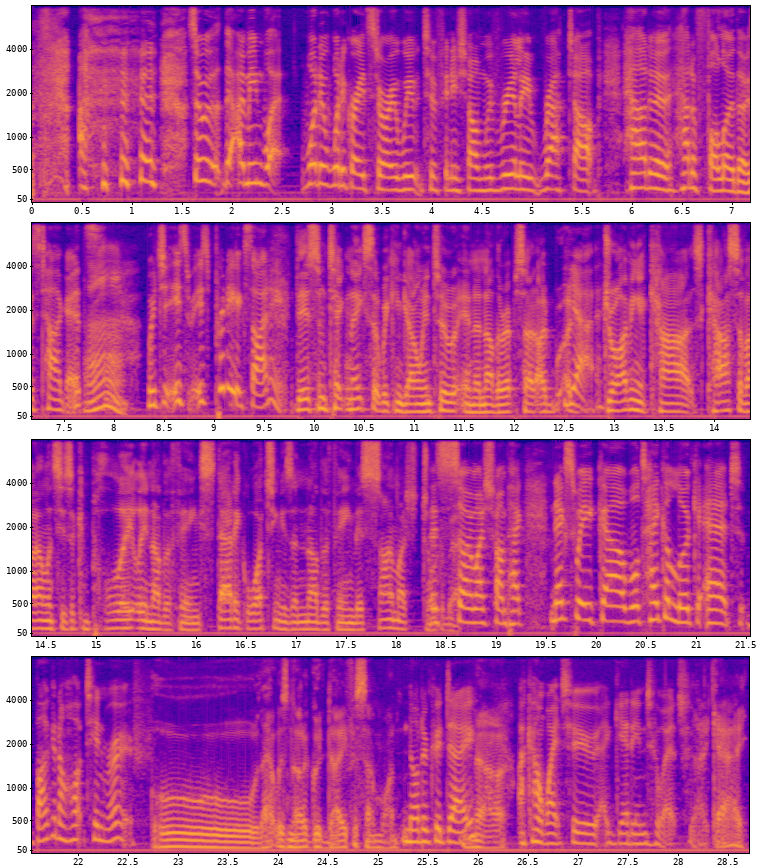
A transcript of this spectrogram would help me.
so I mean, what what a, what a great story we, to finish on. We've really wrapped up how to how to follow those targets, Ah. which is is pretty exciting. There's some techniques that we can go into in another episode. I, I- Yeah. driving a car, car surveillance is a completely another thing. Static watching is another thing. There's so much to talk There's about. so much to unpack. Next week, uh, we'll take a look at bug in a hot tin roof. Ooh, that was not a good day for someone. Not a good day. No. I can't wait to get into it. Okay.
